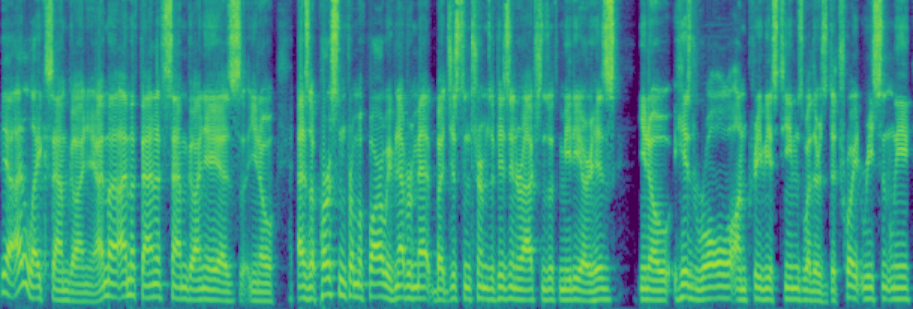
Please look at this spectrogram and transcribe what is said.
Yeah, I like Sam Gagner. I'm a I'm a fan of Sam Gagner as you know as a person from afar. We've never met, but just in terms of his interactions with media or his you know his role on previous teams, whether it's Detroit recently.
